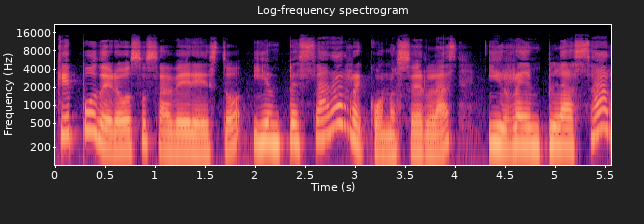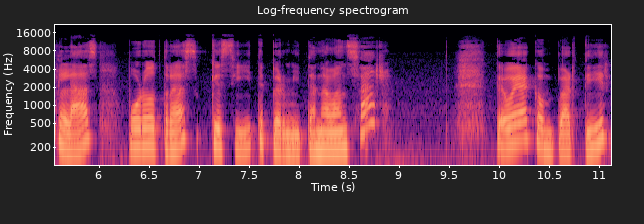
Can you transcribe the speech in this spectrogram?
qué poderoso saber esto y empezar a reconocerlas y reemplazarlas por otras que sí te permitan avanzar. Te voy a compartir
